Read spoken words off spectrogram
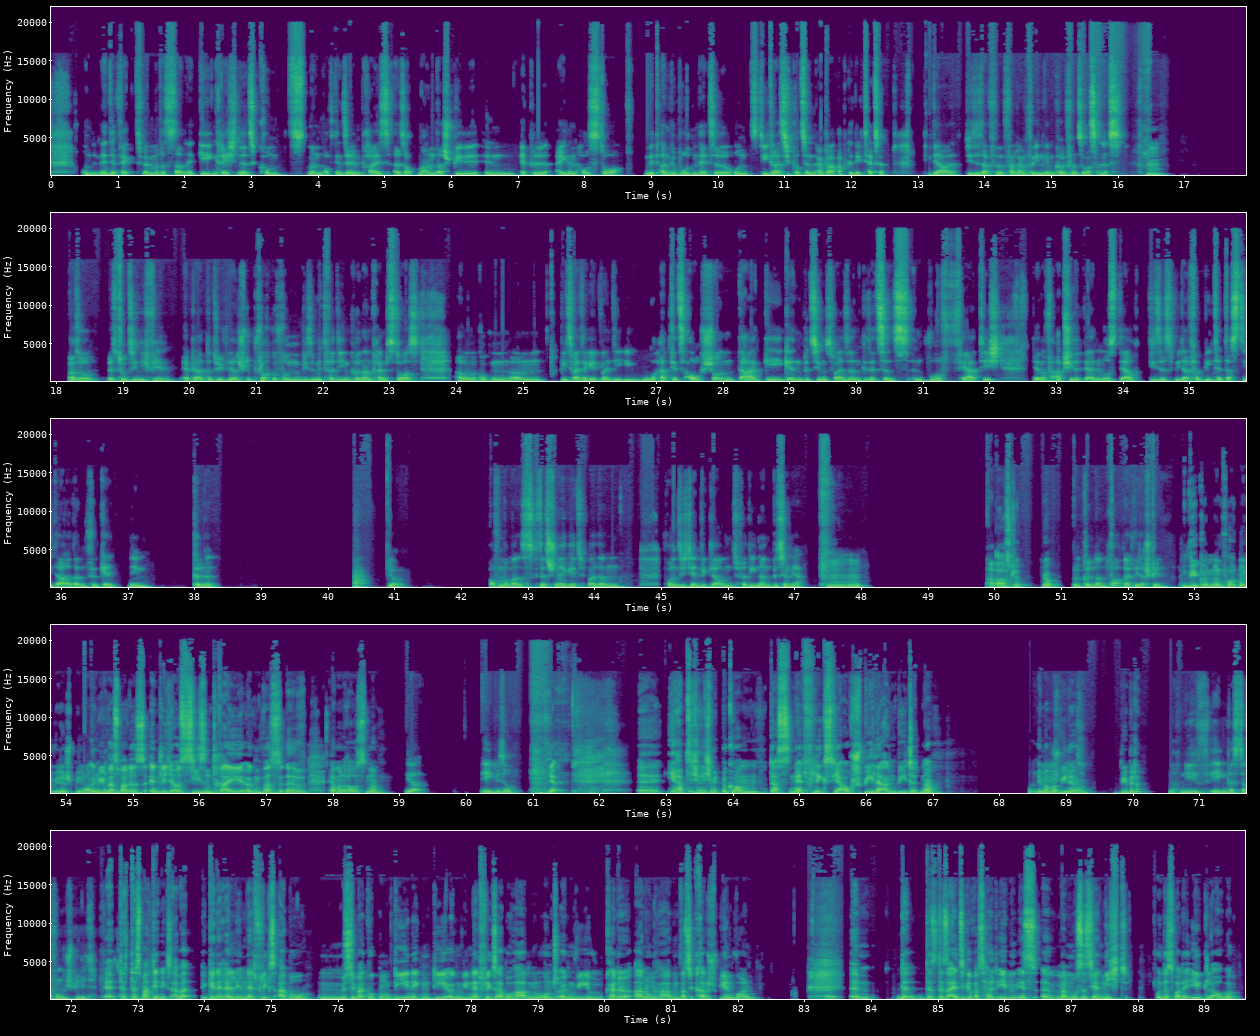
Und im Endeffekt, wenn man das dann entgegenrechnet, kommt man auf denselben Preis, als ob man das Spiel in Apple eigenen House Store mit angeboten hätte und die 30 Prozent einfach abgedeckt hätte, die da, diese dafür verlangen für Ingame-Käufe und sowas alles. Hm. Also es tut sich nicht viel. Apple hat natürlich wieder ein Schlupfloch gefunden, wie sie mitverdienen können an Fremdstores. Aber mal gucken, ähm, wie es weitergeht, weil die EU hat jetzt auch schon dagegen, beziehungsweise einen Gesetzentwurf fertig, der noch verabschiedet werden muss, der auch dieses wieder verbietet, dass die da dann für Geld nehmen können. Ja. Hoffen wir mal, dass das Gesetz schnell geht, weil dann freuen sich die Entwickler und verdienen dann ein bisschen mehr. Mhm. Aber Alles klar. Ja. wir können dann Fortnite wieder spielen. Wir können dann Fortnite wieder spielen. Auf Irgendwie, was war das? Endlich aus Season 3 irgendwas äh, kann man raus, ne? Ja. Irgendwie so. Ja. Äh, ihr habt sicherlich mitbekommen, dass Netflix ja auch Spiele anbietet, ne? Immer mal gespielt. wieder. Wie bitte? Noch nie irgendwas davon gespielt. Das, das, macht ja nichts. Aber generell im Netflix-Abo müsst ihr mal gucken, diejenigen, die irgendwie ein Netflix-Abo haben und irgendwie keine Ahnung haben, was sie gerade spielen wollen. Ähm, das, das Einzige, was halt eben ist, äh, man muss es ja nicht, und das war der Irrglaube,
